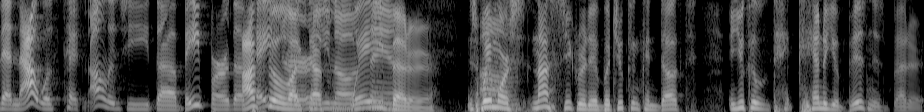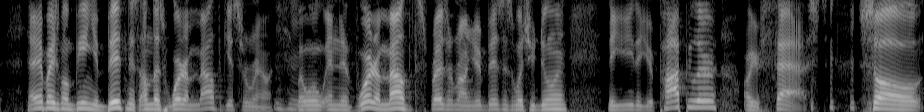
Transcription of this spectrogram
then that was technology, the beeper, the I feel like that's you know way better. It's way more Um, s- not secretive, but you can conduct and you can t- handle your business better. Not everybody's gonna be in your business unless word of mouth gets around. Mhm. But when, and if word of mouth spreads around your business, what you're doing, then you either you're popular or you're fast. so,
